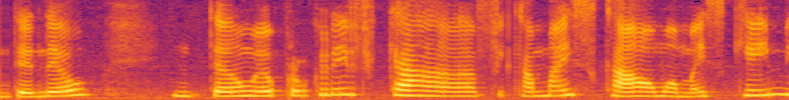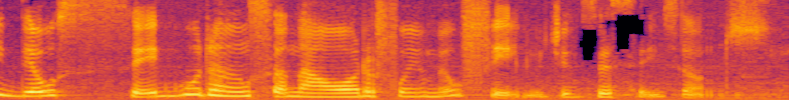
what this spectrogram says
Entendeu? Então eu procurei ficar, ficar mais calma, mas quem me deu segurança na hora foi o meu filho, de 16 anos.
